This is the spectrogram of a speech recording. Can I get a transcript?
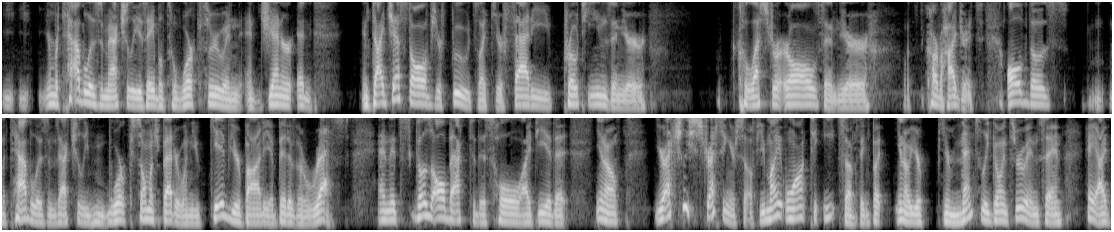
your metabolism actually is able to work through and and generate and and digest all of your foods like your fatty proteins and your cholesterols and your what's the carbohydrates. All of those metabolisms actually work so much better when you give your body a bit of a rest. And it goes all back to this whole idea that you know you're actually stressing yourself. You might want to eat something but you know you're you're mentally going through it and saying hey I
